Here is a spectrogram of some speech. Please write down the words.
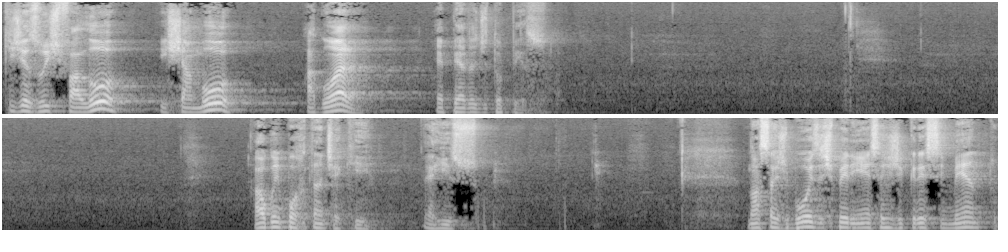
que Jesus falou e chamou, agora é pedra de tropeço. Algo importante aqui é isso. Nossas boas experiências de crescimento,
